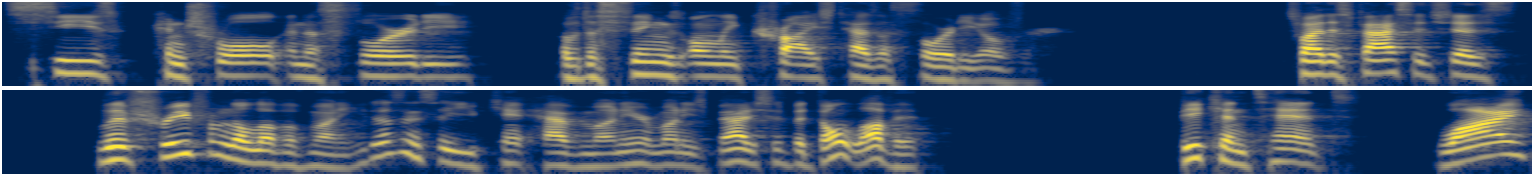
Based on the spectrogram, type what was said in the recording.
seize control and authority of the things only Christ has authority over. That's why this passage says, live free from the love of money. He doesn't say you can't have money or money's bad. He says, but don't love it. Be content. Why?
